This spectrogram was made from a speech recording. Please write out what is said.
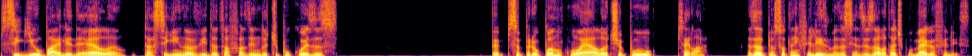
seguiu o baile dela, tá seguindo a vida, tá fazendo tipo coisas se preocupando com ela, tipo, sei lá. Às vezes a pessoa tá infeliz, mas assim, às vezes ela tá tipo mega feliz.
